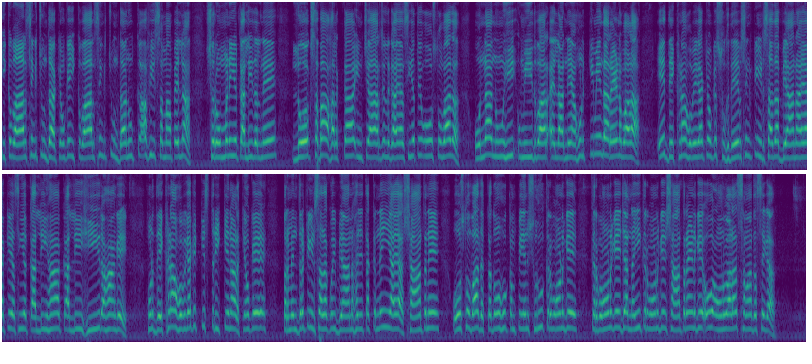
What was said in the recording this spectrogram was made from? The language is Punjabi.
ਇਕਬਾਲ ਸਿੰਘ ਝੁੰਦਾ, ਕਿਉਂਕਿ ਇਕਬਾਲ ਸਿੰਘ ਝੁੰਦਾ ਨੂੰ ਕਾਫੀ ਸਮਾਂ ਪਹਿਲਾਂ ਸ਼੍ਰੋਮਣੀ ਅਕਾਲੀ ਦਲ ਨੇ ਲੋਕ ਸਭਾ ਹਲਕਾ ਇੰਚਾਰਜ ਲਗਾਇਆ ਸੀ ਅਤੇ ਉਸ ਤੋਂ ਬਾਅਦ ਉਹਨਾਂ ਨੂੰ ਹੀ ਉਮੀਦਵਾਰ ਐਲਾਨਿਆ। ਹੁਣ ਕਿਵੇਂ ਦਾ ਰਹਿਣ ਵਾਲਾ ਇਹ ਦੇਖਣਾ ਹੋਵੇਗਾ, ਕਿਉਂਕਿ ਸੁਖਦੇਵ ਸਿੰਘ ਢੀਂਡਸਾ ਦਾ ਬਿਆਨ ਆਇਆ ਕਿ ਅਸੀਂ ਅਕਾਲੀ ਹਾਂ, ਅਕਾਲੀ ਹੀ ਰਹਾਂਗੇ। ਹੁਣ ਦੇਖਣਾ ਹੋਵੇਗਾ ਕਿ ਕਿਸ ਤਰੀਕੇ ਨਾਲ, ਕਿਉਂਕਿ ਪਰਮਿੰਦਰ ਢੀਂਡਸਾ ਦਾ ਕੋਈ ਬਿਆਨ ਹਜੇ ਤੱਕ ਨਹੀਂ ਆਇਆ। ਸ਼ਾਂਤ ਨੇ ਉਸ ਤੋਂ ਬਾਅਦ ਕਦੋਂ ਉਹ ਕੰਪੇਨ ਸ਼ੁਰੂ ਕਰਵਾਉਣਗੇ ਕਰਵਾਉਣਗੇ ਜਾਂ ਨਹੀਂ ਕਰਵਾਉਣਗੇ, ਸ਼ਾਂਤ ਰਹਿਣਗੇ, ਉਹ ਆਉਣ ਵਾਲਾ ਸਮਾਂ ਦੱਸੇਗਾ।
